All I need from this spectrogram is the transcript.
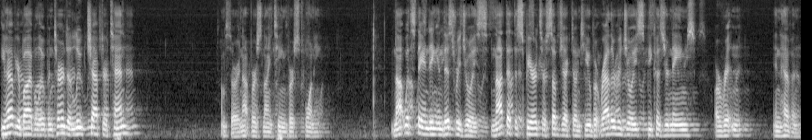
you have your Bible open, turn to Luke chapter 10. I'm sorry, not verse 19, verse 20. Notwithstanding, in this rejoice, not that the spirits are subject unto you, but rather rejoice because your names are written in heaven.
